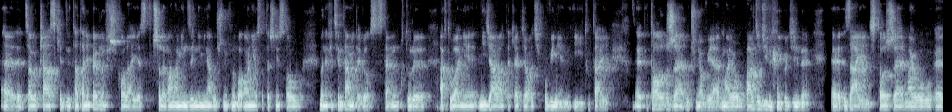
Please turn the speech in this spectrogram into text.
e, cały czas, kiedy ta, ta niepewność w szkole jest przelewana między innymi na uczniów, no bo oni ostatecznie są beneficjentami tego systemu, który aktualnie nie działa tak, jak działać powinien. I tutaj to, że uczniowie mają bardzo dziwne godziny E, zajęć, to, że mają e,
